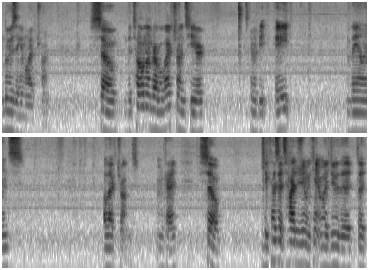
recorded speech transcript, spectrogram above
losing an electron. So the total number of electrons here is going to be 8 valence electrons. Okay, so because it's hydrogen, we can't really do the, the,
